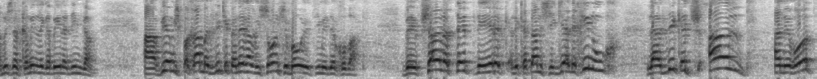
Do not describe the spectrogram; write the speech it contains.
אבל יש נפקמין לגבי ילדים גם. אבי המשפחה מדליק את הנר הראשון שבו הוא יוצאים ידי חובה. ואפשר לתת לילד לקטן שהגיע לחינוך להדליק את שאר הנרות,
